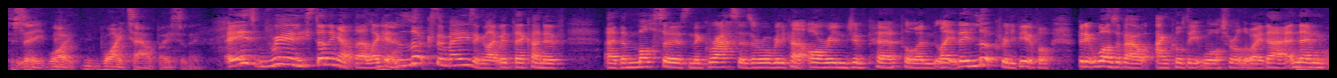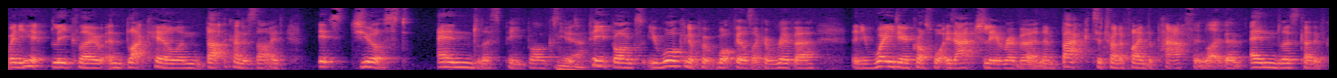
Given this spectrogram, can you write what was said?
to see white white out basically. It is really stunning out there. Like Yeah. it looks amazing. Like with their kind of uh, the mosses and the grasses are all really kind of orange and purple, and like they look really beautiful. But it was about ankle deep water all the way there. And then when you hit Bleaklow and Black Hill and that kind of side, it's just endless peat bogs. Yeah. It's peat bogs. You're walking up what feels like a river, then you're wading across what is actually a river, and then back to trying to find the path in like the endless kind of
